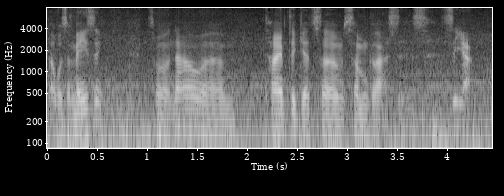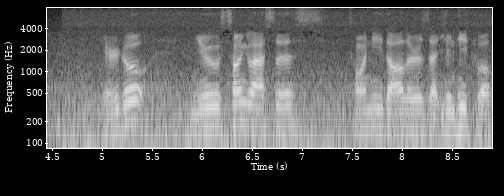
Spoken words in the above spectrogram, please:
that was amazing. So now, um, time to get some sunglasses. See ya. Here we go. New sunglasses, $20 at Uniqlo.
